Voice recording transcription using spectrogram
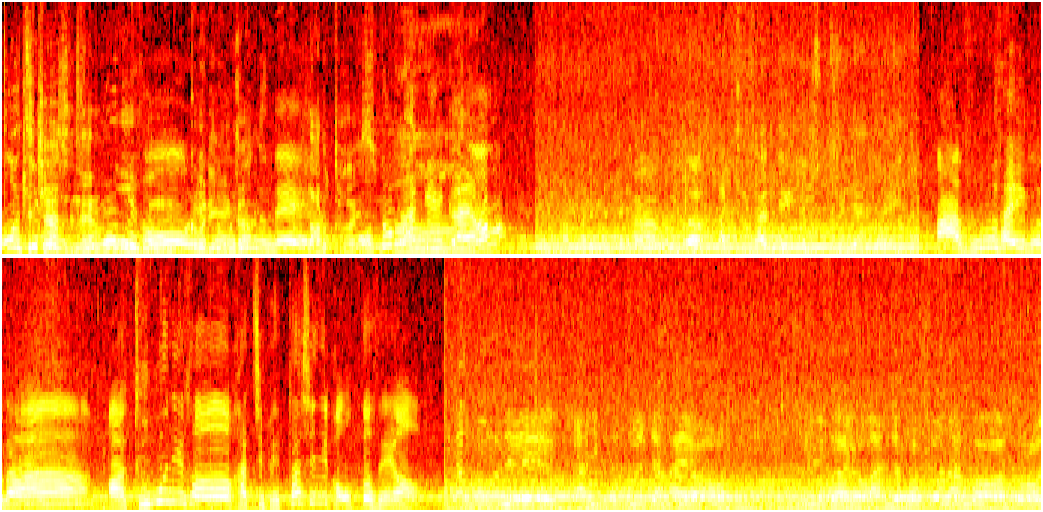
어 기차에서 지금 두 내리면 분이서 5분 이렇게 오셨는데 있습니다. 어떤 관계일까요? 아, 우리가 같이 산지 27년 전에 아 부부 사이구나. 아 두 분이서 같이 배 타시니까 어떠세요? 한꺼번에 많이 못 돌잖아요. 그러니까 여기 앉아서 시원한 거 서로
